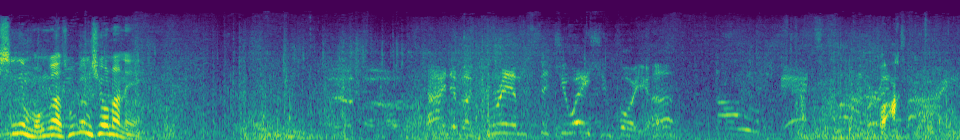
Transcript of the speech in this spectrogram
아, 싱은 뭔가 속은 시원하네. Kind of a grim situation for you, huh? It's clobbering time.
